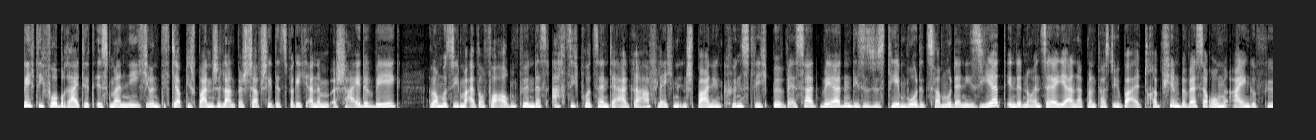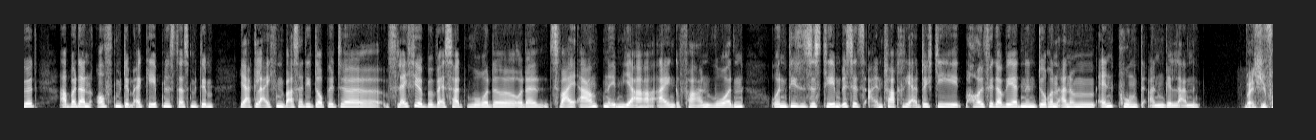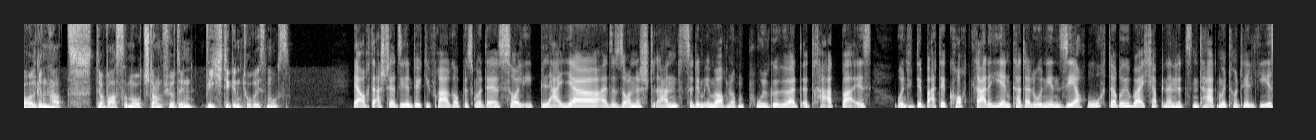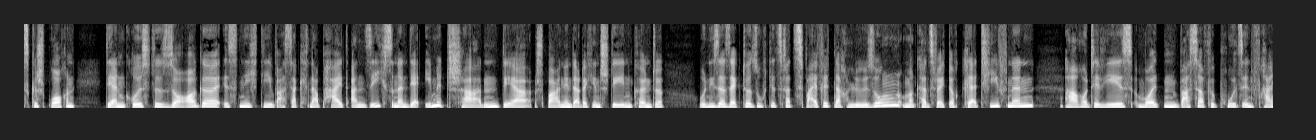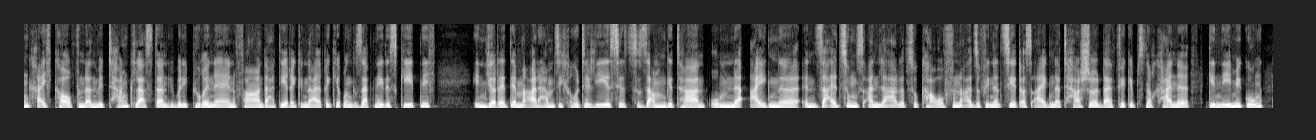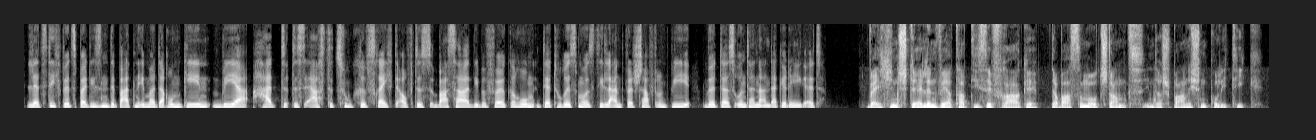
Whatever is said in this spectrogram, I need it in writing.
Richtig vorbereitet ist man nicht. Und ich glaube, die spanische Landwirtschaft steht jetzt wirklich an einem Scheideweg. Man muss sich mal einfach vor Augen führen, dass 80 Prozent der Agrarflächen in Spanien künstlich bewässert werden. Dieses System wurde zwar modernisiert, in den 90er Jahren hat man fast überall Tröpfchenbewässerungen eingeführt, aber dann oft mit dem Ergebnis, dass mit dem ja, gleichen Wasser die doppelte Fläche bewässert wurde oder zwei Ernten im Jahr eingefahren wurden. Und dieses System ist jetzt einfach ja, durch die häufiger werdenden Dürren an einem Endpunkt angelangt. Welche Folgen hat der Wassernotstand für den wichtigen Tourismus? Ja, auch da stellt sich natürlich die Frage, ob das Modell Sol y Playa, also Sonne, Strand, zu dem immer auch noch ein Pool gehört, äh, tragbar ist. Und die Debatte kocht gerade hier in Katalonien sehr hoch darüber. Ich habe in den letzten Tagen mit Hoteliers gesprochen, deren größte Sorge ist nicht die Wasserknappheit an sich, sondern der Image-Schaden, der Spanien dadurch entstehen könnte. Und dieser Sektor sucht jetzt verzweifelt nach Lösungen. Man kann es vielleicht auch kreativ nennen. Ein paar Hoteliers wollten Wasser für Pools in Frankreich kaufen, dann mit Tanklastern über die Pyrenäen fahren. Da hat die Regionalregierung gesagt, nee, das geht nicht. In Lloret de Mar haben sich Hoteliers jetzt zusammengetan, um eine eigene Entsalzungsanlage zu kaufen, also finanziert aus eigener Tasche. Dafür gibt es noch keine Genehmigung. Letztlich wird es bei diesen Debatten immer darum gehen, wer hat das erste Zugriffsrecht auf das Wasser, die Bevölkerung, der Tourismus, die Landwirtschaft und wie wird das untereinander geregelt. Welchen Stellenwert hat diese Frage, der Wassernotstand in der spanischen Politik?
